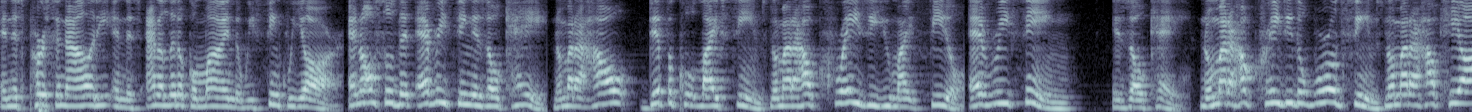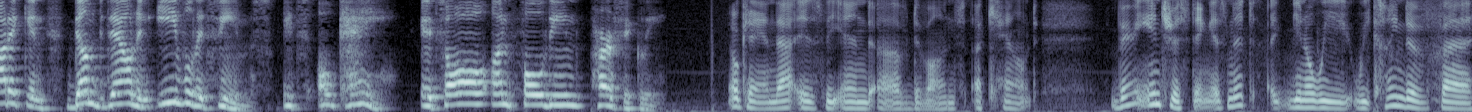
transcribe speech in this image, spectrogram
and this personality and this analytical mind that we think we are. And also that everything is okay. No matter how difficult life seems, no matter how crazy you might feel, everything is okay. No matter how crazy the world seems, no matter how chaotic and dumbed down and evil it seems, it's okay. It's all unfolding perfectly. Okay, and that is the end of Devon's account. Very interesting, isn't it? You know, we we kind of uh,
